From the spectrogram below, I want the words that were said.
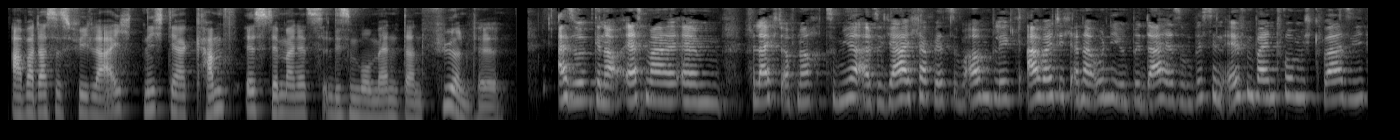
aber dass es vielleicht nicht der Kampf ist, den man jetzt in diesem Moment dann führen will. Also genau, erstmal ähm, vielleicht auch noch zu mir. Also ja, ich habe jetzt im Augenblick, arbeite ich an der Uni und bin daher so ein bisschen elfenbeinturmig quasi,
